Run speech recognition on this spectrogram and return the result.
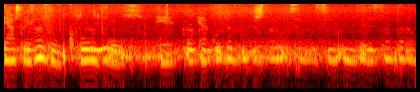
ja prilazim klubu. E, ja, kako da budeš tamo, sam mislim interesantan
